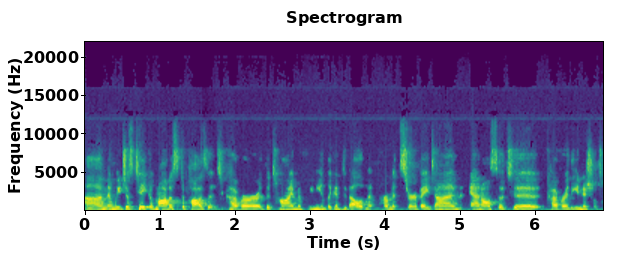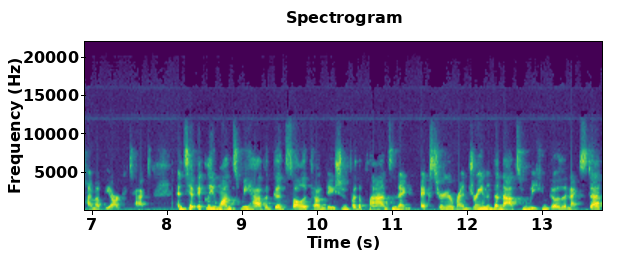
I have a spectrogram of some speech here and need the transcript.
um, and we just take a modest deposit to cover the time if we need like a development permit survey done and also to cover the initial time of the architect. And typically once we have a good solid foundation for the plans and exterior rendering then that's when we can go the next step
